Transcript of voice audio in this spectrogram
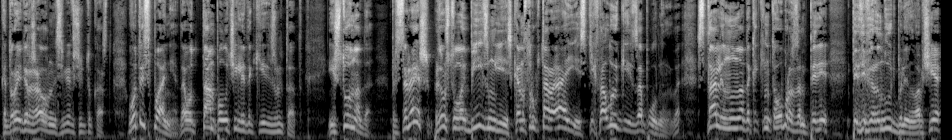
которая держала на себе всю эту касту. Вот Испания, да, вот там получили такие результаты. И что надо? Представляешь? При том, что лоббизм есть, конструктора есть, технологии заполнены. Да? Сталину надо каким-то образом пере, перевернуть, блин, вообще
